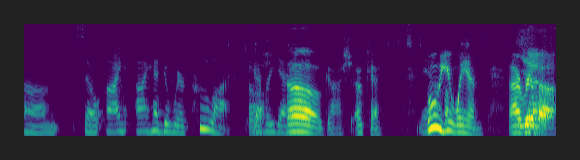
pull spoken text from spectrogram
um, so I I had to wear culottes Oh. every day. Oh gosh. Okay. Yeah. Ooh, you win. I really. yeah.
